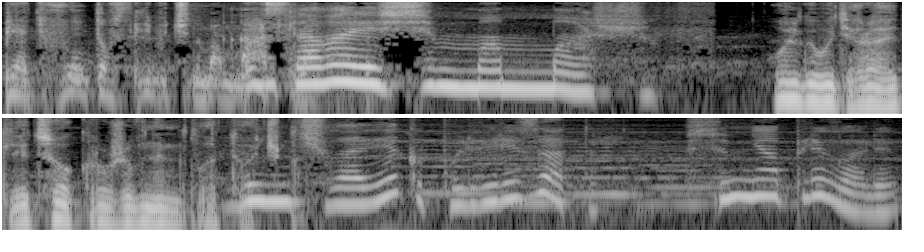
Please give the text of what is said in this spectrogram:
5 фунтов сливочного масла. Товарищ Мамашев, Ольга вытирает лицо кружевным вы платочком. не человек, а пульверизатор. Все меня оплевали.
